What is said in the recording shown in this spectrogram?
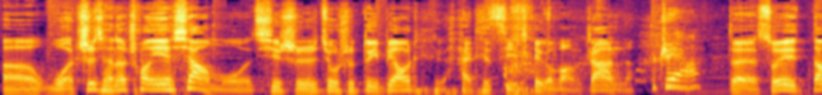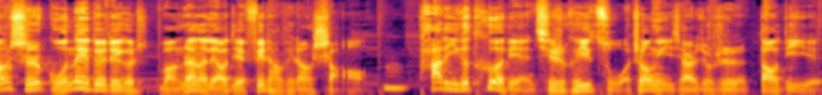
呃，我之前的创业项目其实就是对标这个 ITC 这个网站的，这样对，所以当时国内对这个网站的了解非常非常少。嗯，它的一个特点其实可以佐证一下，就是到底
